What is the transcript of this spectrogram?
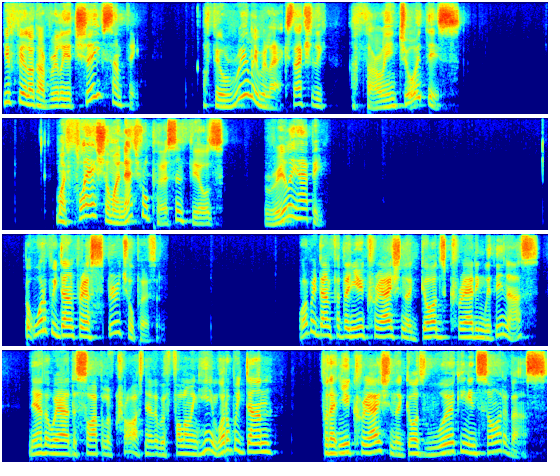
You feel like I've really achieved something. I feel really relaxed. Actually, I thoroughly enjoyed this. My flesh or my natural person feels really happy. But what have we done for our spiritual person? What have we done for the new creation that God's creating within us now that we are a disciple of Christ, now that we're following Him? What have we done for that new creation that God's working inside of us?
